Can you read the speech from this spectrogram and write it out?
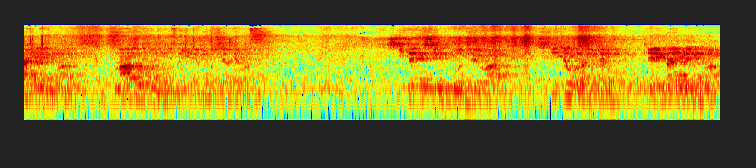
帯電話、スマートフォンについて申し上げます。式典進行中は、式場内でも携帯電話、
